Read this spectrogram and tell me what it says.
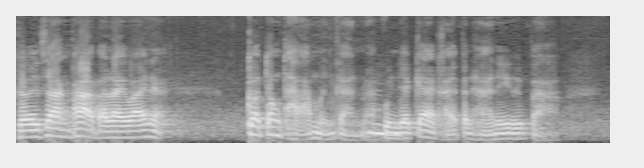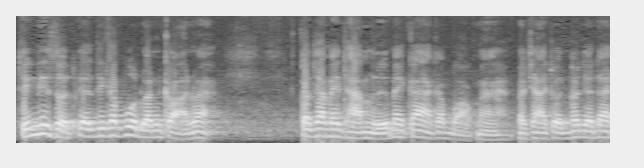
เคยสร้างภาพอะไรไว้เนี่ย ก็ต้องถามเหมือนกันว่า คุณจะแก้ไขปัญหานี้หรือเปล่า ถึงที่สุดก็ที่เขาพูดวันก่อนว่า ก็ถ้าไม่ทำหรือไม่กล้าก็บอกมา ประชาชนเขาจะได้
